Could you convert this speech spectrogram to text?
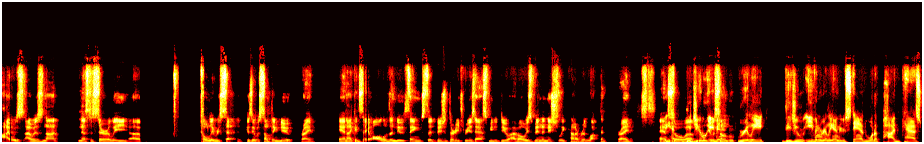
I was I was not necessarily uh, totally receptive because it was something new, right? And I can say all of the new things that Vision 33 has asked me to do, I've always been initially kind of reluctant, right? And yeah. so, did um, you even some... really did you even really understand what a podcast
